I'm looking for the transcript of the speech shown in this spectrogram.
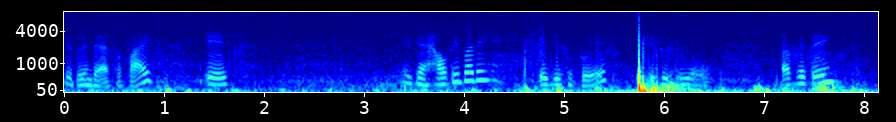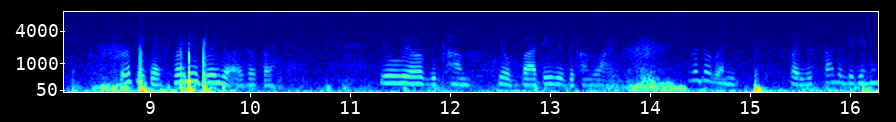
you're doing the exercise is you get healthy body, easy to breathe, easy to do your everything. Because when you're doing the exercise, you will become your body will become light. Even though when when you start the beginning,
